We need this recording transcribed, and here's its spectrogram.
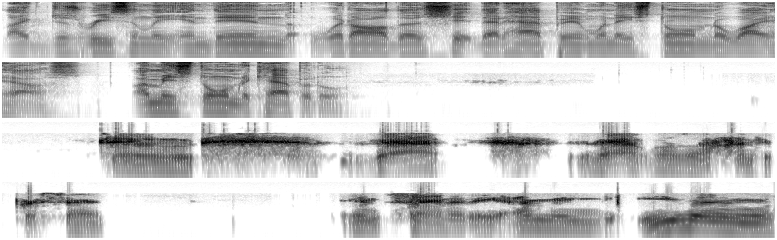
Like just recently and then with all the shit that happened when they stormed the White House. I mean stormed the Capitol. Dude, that that was a hundred percent insanity. I mean, even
